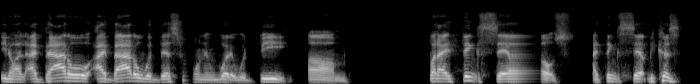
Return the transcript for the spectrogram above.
You know, I, I battle. I battle with this one and what it would be. Um, but I think sales. I think sales because,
